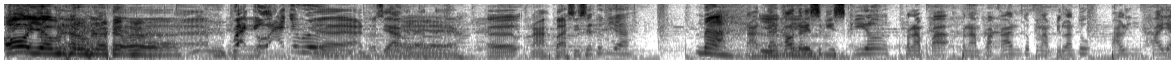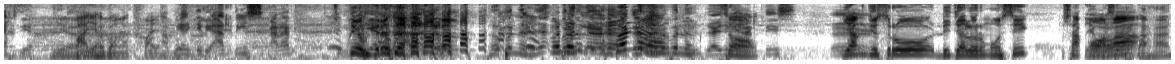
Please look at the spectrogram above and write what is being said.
Oh iya benar benar. Baju aja bro. Ya, terus yang Iya, iya, iya. eh, nah basisnya tuh dia. Nah, Nah, dan kalau dari segi skill penampa, penampakan tuh penampilan tuh paling payah dia. Iya. payah banget, payah. Tapi yang jadi artis sekarang cuma Justru. dia. Oh, bener ya? Bener, bener. bener. yang jadi So, artis. Eh, yang justru di jalur musik Yang masih sekolah bertahan.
